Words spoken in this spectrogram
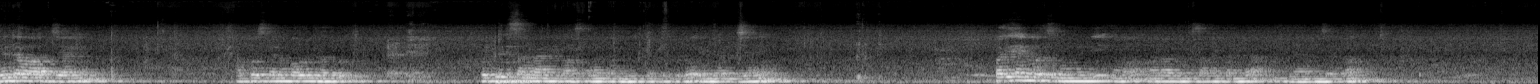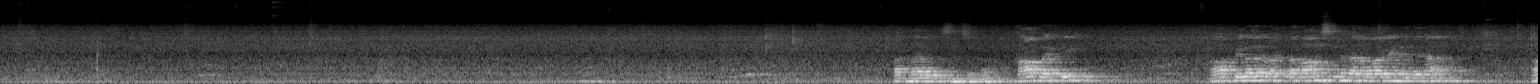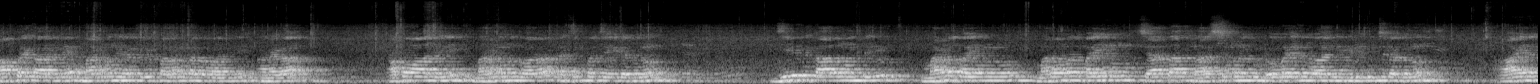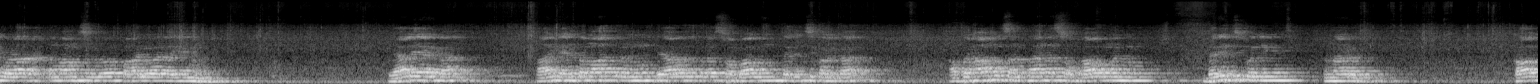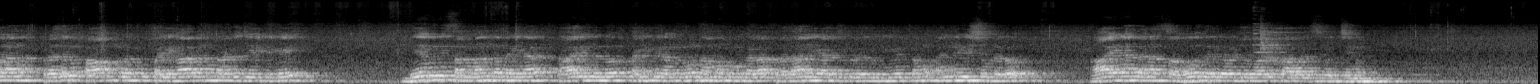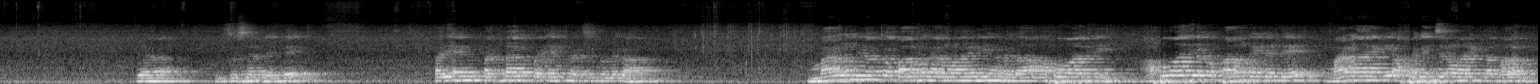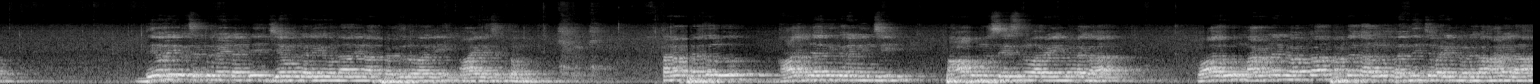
రెండవ అధ్యాయం అపోస్తైన పౌరు గారు కొట్టి సంఘానికి రాస్తున్న పత్రికలో రెండవ అధ్యాయం పదిహేను వచనం నుండి మనం ఆరాధన సహాయకంగా ధ్యానం చేద్దాం. పద్నాలుగు వచ్చిన చూద్దాం. కాబట్టి ఆ పిల్లలు రక్త మాంసములు గలవారైనందున ఆ ప్రకారమే మరణం యొక్క బలం గలవారిని అనగా అపవాదిని మరణము ద్వారా నశింపచేయుటకును జీవిత కాలమంతయు మరణ భయమును మరణ భయము చేత దాస్యములకు లోబడిన వారిని విడిపించుటకును ఆయన కూడా రక్త మాంసంలో పాలువాడయ్యను. ఏలయనగా ఆయన ఎంత మాత్రము దేవతల స్వభావం ధరించి కనుక అబ్రహాము సంతాన స్వభావమును ధరించుకొని ఉన్నాడు. కావున ప్రజలు పాపములకు పరిహారం కలగజేయటకై దేవుని సంబంధమైన కార్యములలో కనికరమును నమ్మకము గల ప్రధాన యాజకుడు నిమిత్తము అన్ని విషయములలో ఆయన తన సహోదరుల వంటి వాడు కావలసి వచ్చెను. చూసినట్లయితే పదిహేను పద్నాలుగు పదిహేను ఖర్చుకుండగా మరణం యొక్క బలము గలవాడిని అనగా అపవాదిని. అపవాది యొక్క బలం ఏంటంటే మరణానికి అప్పగించడం యొక్క బలం దేవుని యొక్క చిత్తం ఏంటంటే జీవం కలిగి ఉండాలి నా ప్రజలు అని ఆయన చిత్తం. తన ప్రజలు ఆధ్యాత్మికల నుంచి పాపము చేసిన వారై ఉండగా వారు మరణం యొక్క బంధకాలను బంధించబడి ఉండగా అనగా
